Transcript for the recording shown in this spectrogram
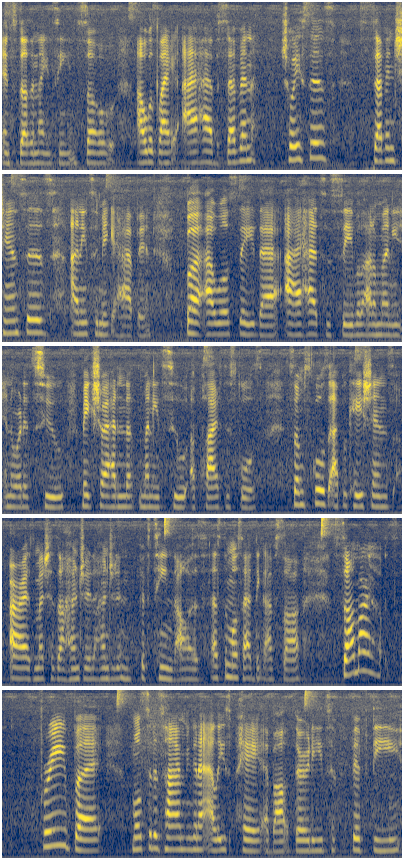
in 2019. So I was like, I have seven choices, seven chances. I need to make it happen. But I will say that I had to save a lot of money in order to make sure I had enough money to apply to schools. Some schools applications are as much as $100, $115. That's the most I think I've saw. Some are free, but most of the time you're gonna at least pay about 30 to 50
